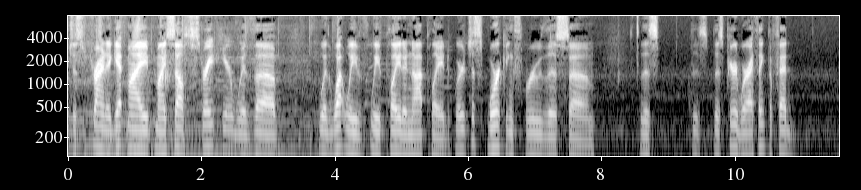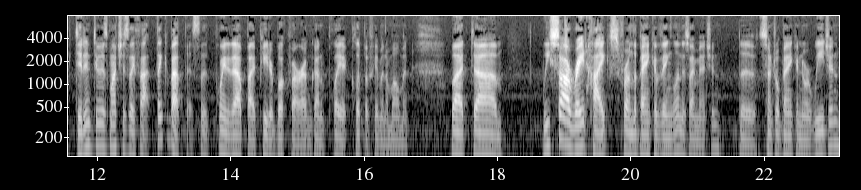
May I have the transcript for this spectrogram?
Just trying to get my myself straight here with uh, with what we've we've played and not played. We're just working through this um, this this this period where I think the Fed didn't do as much as they thought. Think about this. Pointed out by Peter Boockvar. I'm going to play a clip of him in a moment. But um, we saw rate hikes from the Bank of England, as I mentioned, the Central Bank of Norwegian,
